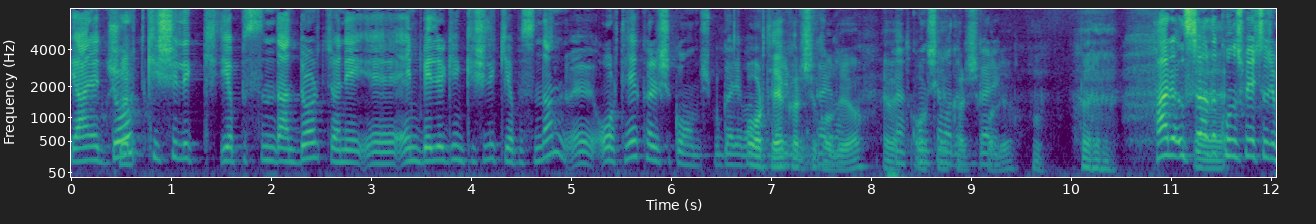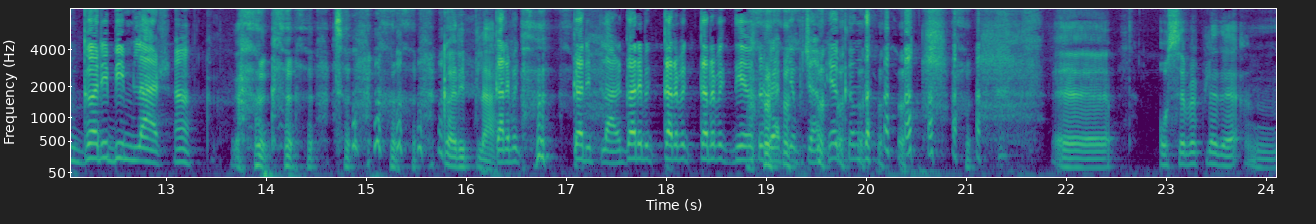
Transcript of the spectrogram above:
Yani Şöyle- dört kişilik yapısından dört hani e, en belirgin kişilik yapısından e, ortaya karışık olmuş bu gariban. Ortaya gariban- karışık gariban. oluyor. Evet, Ha, ortaya konuşamadım, karışık garip. oluyor. Hı. Hala ısrarla Ee, konuşmaya çalışıyorum. Garibimler. Ha. Garipler. Garibik, garipler, garibik, garibik, garibik diye rap yapacağım yakında. Ee, o sebeple de m,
